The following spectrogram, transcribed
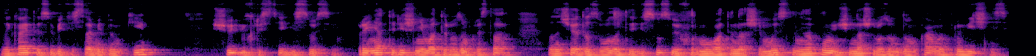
плекайте собі ті самі думки, що і в Христі Ісусі. Прийняти рішення мати розум Христа означає дозволити Ісусові формувати наше мислення, наповнюючи наш розум думками про вічність.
